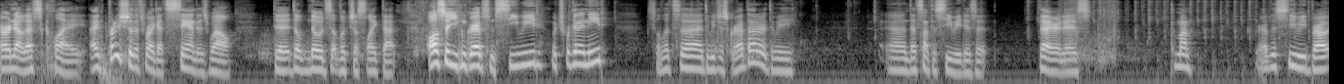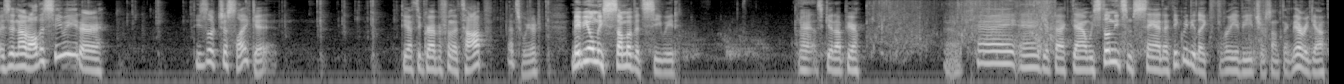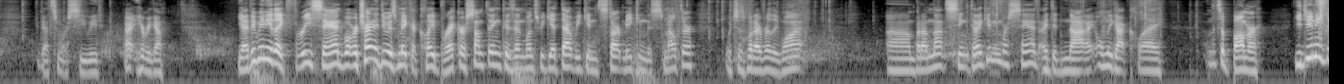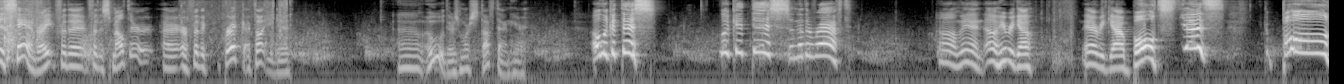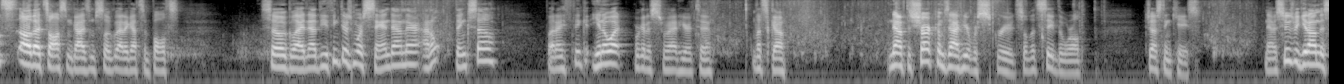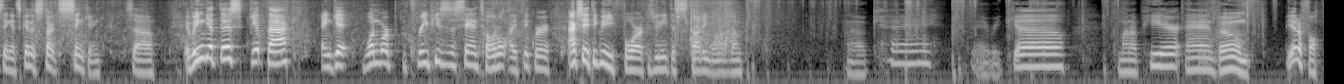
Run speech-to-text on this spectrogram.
Or no, that's clay. I'm pretty sure that's where I got sand as well. The, the nodes that look just like that. Also, you can grab some seaweed, which we're going to need. So let's, uh, do we just grab that or do we... Uh, that's not the seaweed, is it? There it is. Come on. Grab the seaweed, bro. Is it not all the seaweed or... These look just like it. Do you have to grab it from the top? That's weird. Maybe only some of it's seaweed. Alright, let's get up here. Okay, and get back down. We still need some sand. I think we need like three of each or something. There we go. We got some more seaweed. Alright, here we go. Yeah, I think we need like three sand. What we're trying to do is make a clay brick or something, because then once we get that, we can start making the smelter, which is what I really want. Um, but I'm not seeing... Did I get any more sand? I did not. I only got clay. That's a bummer. You do need the sand, right? For the for the smelter? Or, or for the brick? I thought you did. Um, oh, there's more stuff down here. Oh, look at this! Look at this! Another raft! Oh, man. Oh, here we go. There we go. Bolts! Yes! Bolts! Oh, that's awesome, guys. I'm so glad I got some bolts. So glad. Now, do you think there's more sand down there? I don't think so. But I think... You know what? We're going to swim out here, too. Let's go. Now, if the shark comes out here, we're screwed. So let's save the world. Just in case. Now, as soon as we get on this thing, it's going to start sinking. So, if we can get this, get back, and get one more... Three pieces of sand total, I think we're... Actually, I think we need four, because we need to study one of them. Okay... There we go. Come on up here, and boom. Beautiful.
